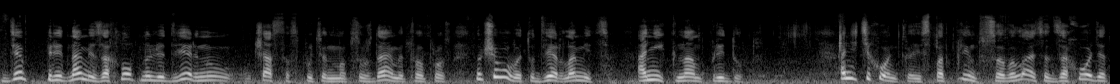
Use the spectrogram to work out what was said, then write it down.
где перед нами захлопнули дверь. Ну, часто с Путиным обсуждаем этот вопрос. Ну, чего в эту дверь ломиться? Они к нам придут. Они тихонько из-под плинтуса вылазят, заходят,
